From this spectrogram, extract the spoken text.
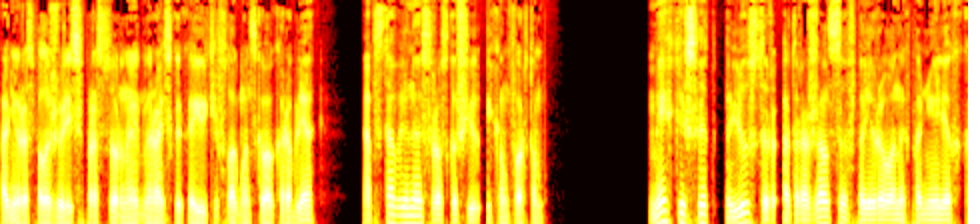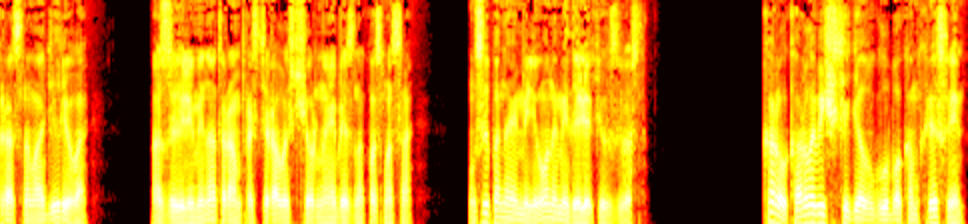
Они расположились в просторной адмиральской каюте флагманского корабля, обставленной с роскошью и комфортом. Мягкий свет люстр отражался в полированных панелях красного дерева, а за иллюминатором простиралась черная бездна космоса, усыпанная миллионами далеких звезд. Карл Карлович сидел в глубоком кресле,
